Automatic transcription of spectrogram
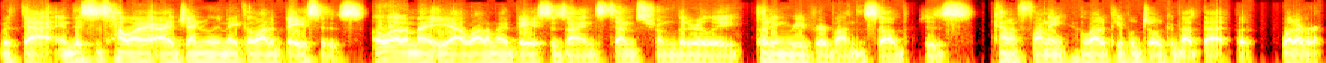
with that. And this is how I, I, generally make a lot of basses. A lot of my, yeah, a lot of my bass design stems from literally putting reverb on the sub, which is kind of funny. A lot of people joke about that, but whatever.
